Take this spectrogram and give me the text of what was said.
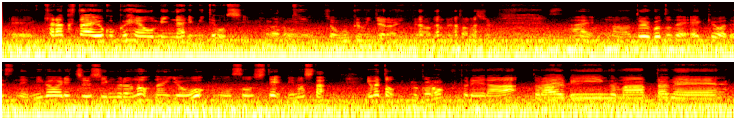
えーキャラクター予告編をみんなに見てほしい。なるほど。じゃあ僕見てないんで後で楽しみはい、まあ、ということで、えー今日はですね身代わり中心蔵の内容を妄想してみました。嫁とトレーラードライビングまったね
